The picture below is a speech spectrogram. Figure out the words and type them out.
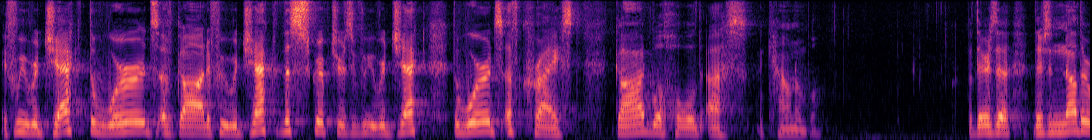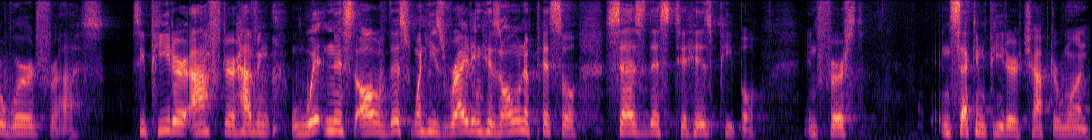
If we reject the words of God, if we reject the scriptures, if we reject the words of Christ, God will hold us accountable. But there's, a, there's another word for us. See, Peter, after having witnessed all of this, when he's writing his own epistle, says this to his people in first in 2 Peter chapter 1.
